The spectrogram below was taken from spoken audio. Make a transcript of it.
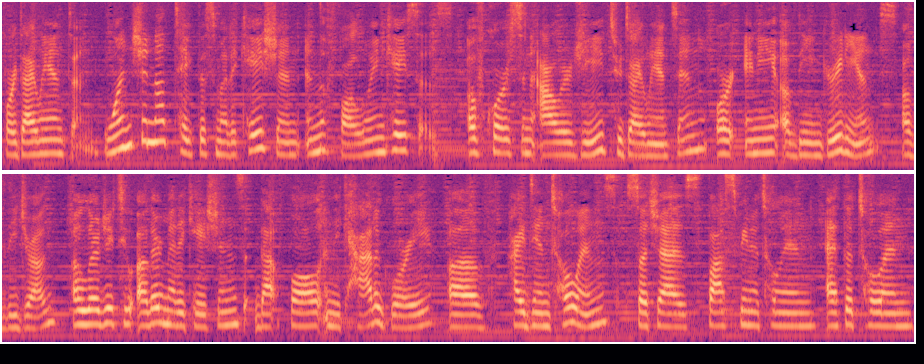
for Dilantin. One should not take this medication in the following cases. Of course, an allergy to Dilantin or any of the ingredients of the drug, allergic to other medications that fall in the category of hydantoins such as fosphenytoin, ethotoin,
